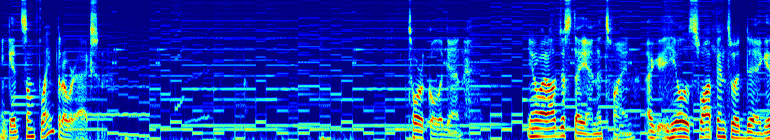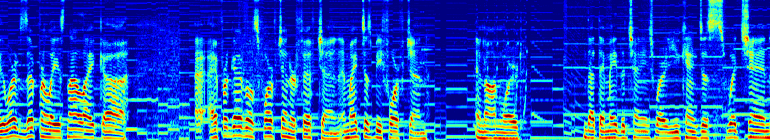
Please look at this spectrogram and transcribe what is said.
And get some flamethrower action. Torkoal again. You know what? I'll just stay in. It's fine. I, he'll swap into a dig. It works differently. It's not like uh, I, I forget if it was fourth gen or fifth gen. It might just be fourth gen and onward that they made the change where you can't just switch in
